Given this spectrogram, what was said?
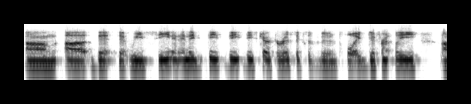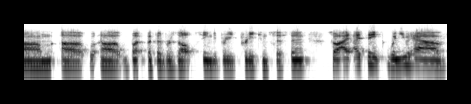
um, uh, that that we've seen, and, and they, these, these these characteristics have been employed differently, um, uh, uh, but but the results seem to be pretty consistent. So I, I think when you have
